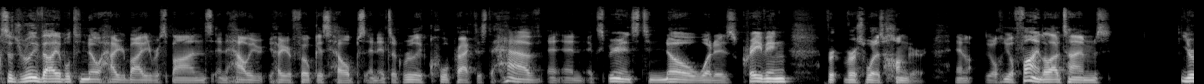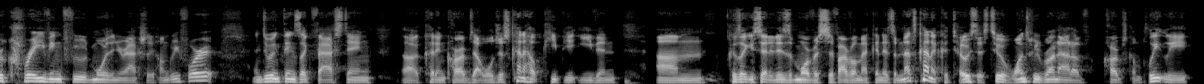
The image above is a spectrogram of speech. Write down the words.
so it's really valuable to know how your body responds and how your, how your focus helps. And it's a really cool practice to have and, and experience to know what is craving versus what is hunger. And you'll, you'll find a lot of times you're craving food more than you're actually hungry for it. And doing things like fasting uh, cutting carbs out will just kind of help keep you even because um, like you said it is more of a survival mechanism. That's kind of ketosis too. Once we run out of carbs completely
